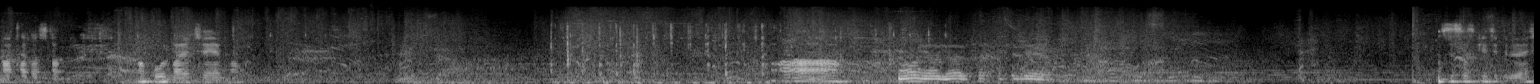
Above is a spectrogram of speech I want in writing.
Mata dostał. O kurwa, cię jedną. O, Oj, oj, oj, co tu się dzieje? Zysowski, gdzie ty byłeś?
